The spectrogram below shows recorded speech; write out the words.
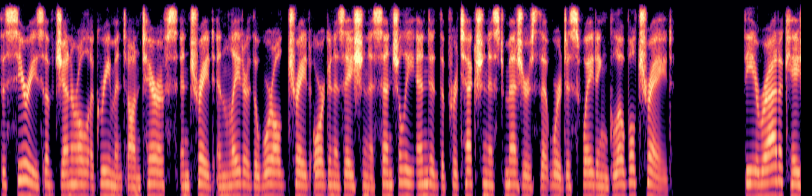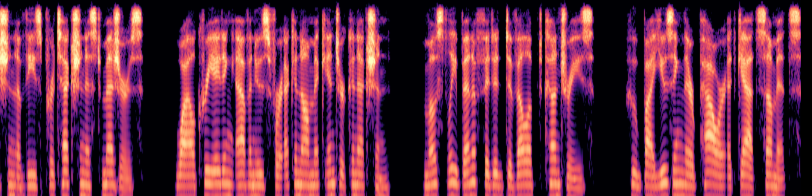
The series of General Agreement on Tariffs and Trade and later the World Trade Organization essentially ended the protectionist measures that were dissuading global trade. The eradication of these protectionist measures, while creating avenues for economic interconnection, mostly benefited developed countries, who by using their power at GATT summits,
